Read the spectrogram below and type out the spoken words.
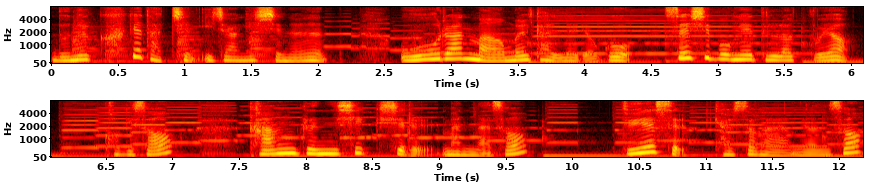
눈을 크게 다친 이장희 씨는 우울한 마음을 달래려고 세시봉에 들렀고요. 거기서 강근식 씨를 만나서 듀엣을 결성하면서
